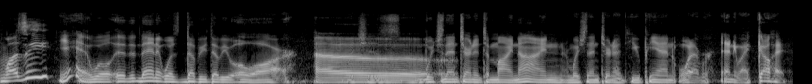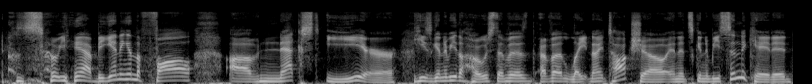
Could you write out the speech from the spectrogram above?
Was he? Yeah, well, it, then it was WWOR, which, is, which then turned into My 9, which then turned into UPN, whatever. Anyway, go ahead. So yeah, beginning in the fall of next year, he's going to be the host of a of a late night talk show, and it's going to be syndicated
